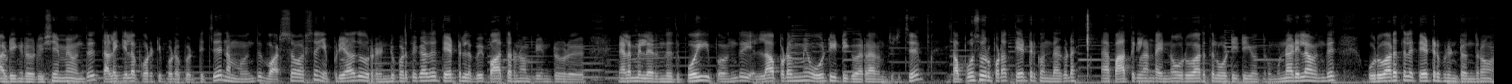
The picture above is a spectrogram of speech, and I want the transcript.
அப்படிங்கிற ஒரு விஷயமே வந்து தலைகீழாக புரட்டி போடப்பட்டுச்சு. நம்ம வந்து வருஷம் வருஷம் எப்படியாவது ஒரு ரெண்டு படத்துக்காவது தேட்டரில் போய் பார்த்துடணும் அப்படின்ற ஒரு நிலமையில இருந்தது போய் இப்போ வந்து எல்லா படமுமே ஓடிடிக்கு வர ஆரம்பிச்சிருச்சு. சப்போஸ் ஒரு படம் தேட்டருக்கு வந்தால் கூட பார்த்துக்கலான்டா இன்னும் ஒரு வாரத்தில் ஓடிடிக்கு வந்துடும் முன்னாடிலாம் வந்து ஒரு வாரத்தில் தேட்டர் பிரிண்ட் வந்துடும்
